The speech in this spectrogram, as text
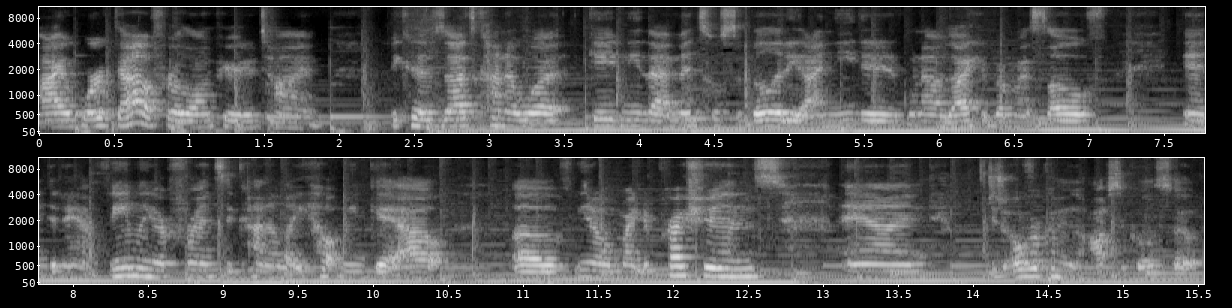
I worked out for a long period of time because that's kind of what gave me that mental stability I needed when I was out here by myself and didn't have family or friends to kind of like help me get out of you know my depressions and just overcoming the obstacles. So,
